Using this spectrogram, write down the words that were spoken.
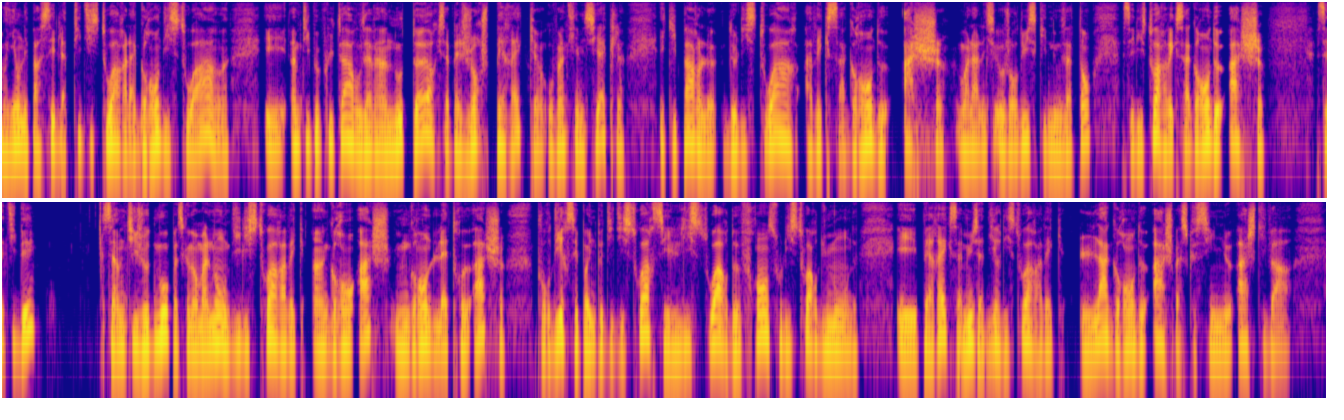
vous voyez, on est passé de la petite histoire à la grande histoire. Et un petit peu plus tard, vous avez un auteur qui s'appelle Georges Perec au XXe siècle et qui parle de l'histoire avec sa grande hache. Voilà, aujourd'hui, ce qui nous attend, c'est l'histoire avec sa grande hache. Cette idée, c'est un petit jeu de mots parce que normalement on dit l'histoire avec un grand H, une grande lettre H, pour dire c'est pas une petite histoire, c'est l'histoire de France ou l'histoire du monde. Et Pérec s'amuse à dire l'histoire avec la grande hache parce que c'est une hache qui va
